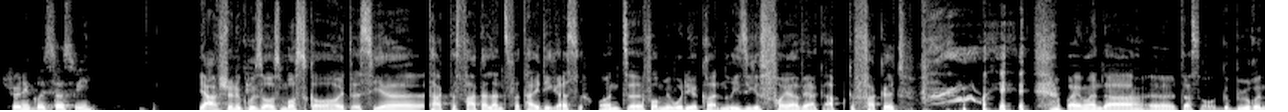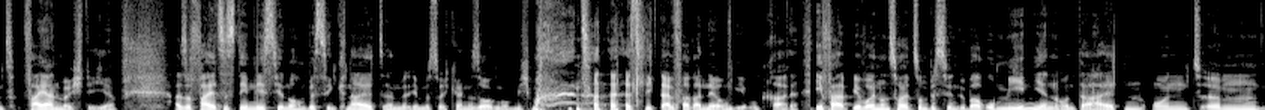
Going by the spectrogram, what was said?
schöne Grüße aus Wien. Ja, schöne Grüße aus Moskau. Heute ist hier Tag des Vaterlandsverteidigers und äh, vor mir wurde hier gerade ein riesiges Feuerwerk abgefackelt, weil man da äh, das gebührend feiern möchte hier. Also falls es demnächst hier noch ein bisschen knallt, äh, ihr müsst euch keine Sorgen um mich machen, sondern das liegt einfach an der Umgebung gerade. Eva, wir wollen uns heute so ein bisschen über Rumänien unterhalten und ähm,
